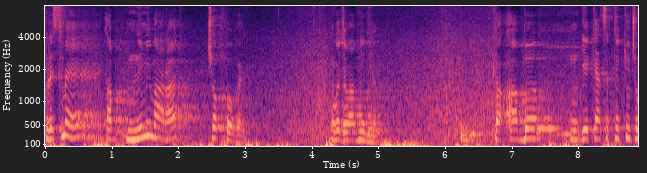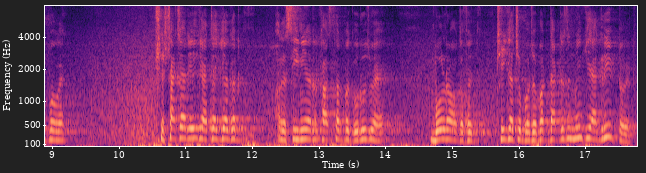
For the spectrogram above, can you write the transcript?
फिर इसमें अब निमी महाराज चुप हो गए। उनको जवाब नहीं दिया। तो अब ये कह सकते हैं क्यों चुप हो गए? शिष्टाचार यही कहता है कि अगर अगर सीनियर खासतौर पर गुरु जो है बोल रहा हो तो फिर ठीक है चुप हो जाओ। बट दैट डजेंट मीन कि एग्रीड टू इट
